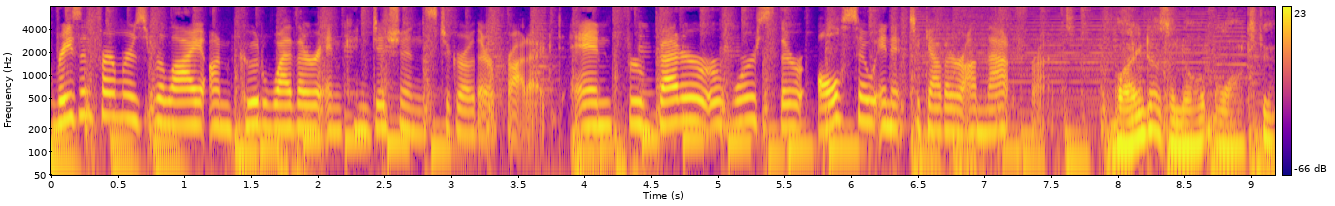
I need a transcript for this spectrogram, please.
Raisin farmers rely on good weather and conditions to grow their product. And for better or worse, they're also in it together on that front. Vine doesn't know it belongs to,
